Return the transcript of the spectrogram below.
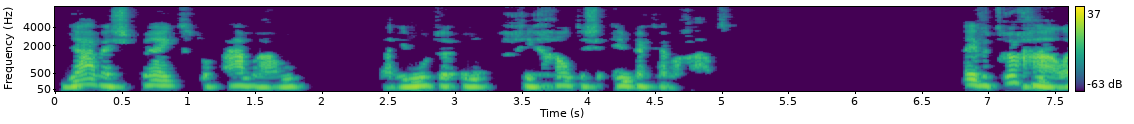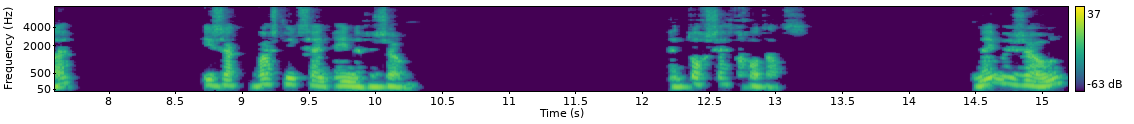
Yahweh spreekt tot Abraham, die moeten een gigantische impact hebben gehad. Even terughalen, Isaac was niet zijn enige zoon. En toch zegt God dat. Neem uw zoon,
